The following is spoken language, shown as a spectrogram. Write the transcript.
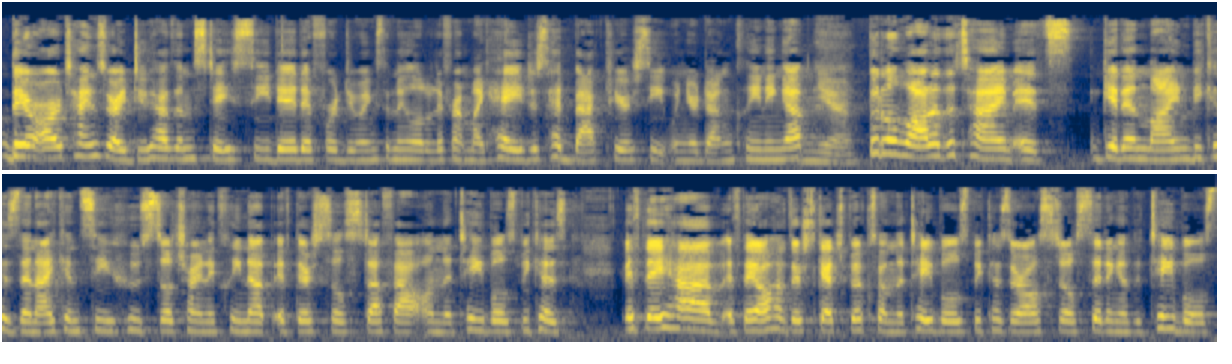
there are times where I do have them stay seated if we're doing something a little different. I'm like, hey, just head back to your seat when you're done cleaning up. Yeah. But a lot of the time it's get in line because then I can see who's still trying to clean up if there's still stuff out on the tables because if they have if they all have their sketchbooks on the tables because they're all still sitting at the tables,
